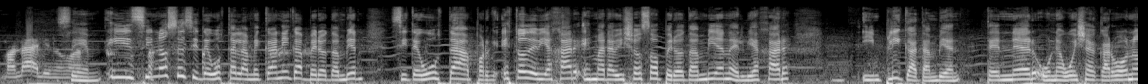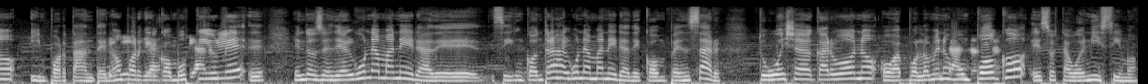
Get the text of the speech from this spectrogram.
mandale nomás. Sí. Y si no sé si te gusta la mecánica, pero también si te gusta, porque esto de viajar es maravilloso, pero también el viajar implica también tener una huella de carbono importante, ¿no? Porque el combustible, eh, entonces de alguna manera, de si encontrás alguna manera de compensar tu huella de carbono o por lo menos un poco, eso está buenísimo.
